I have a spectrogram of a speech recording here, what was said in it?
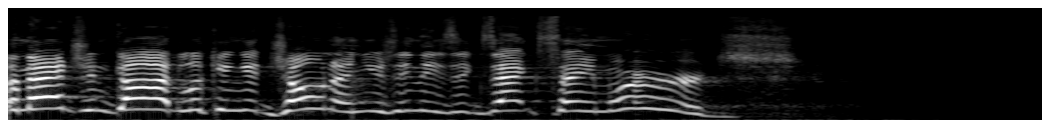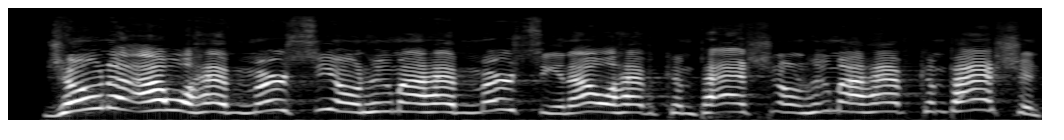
Imagine God looking at Jonah and using these exact same words. Jonah, I will have mercy on whom I have mercy, and I will have compassion on whom I have compassion.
